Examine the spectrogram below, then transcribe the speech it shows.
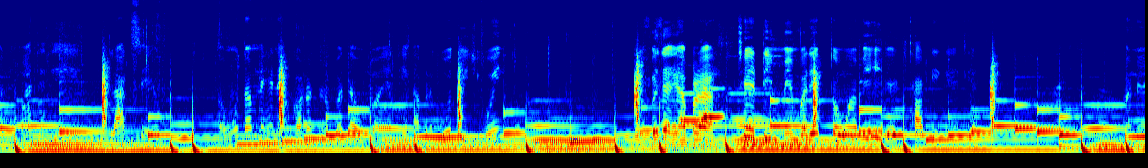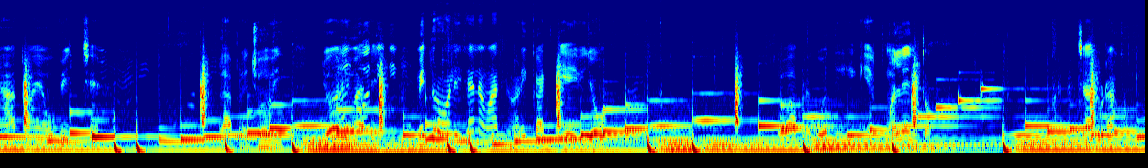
અને માથેથી લાગશે એવું. હું તમને છે ને કરટ બતાવું છું અહીંયા આપણે છીએ હોય ને તો. બધા આપણા છે ટીમ મેમ્બર એક તો હું બેસી ગઈ થાકી ગઈ એટલે. અને આ તો અહીંયા ઊભી જ છે. એટલે આપણે જોવી. જોવી માંથી મિત્રો ઓલી છે ને માથે હળી કાઢતી આવી જો જો આપણે ગોતી ક્યાંક મળે ને તો. ચાલુ રાખો.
